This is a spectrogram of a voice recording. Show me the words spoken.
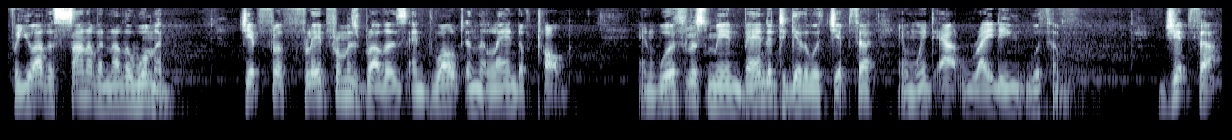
for you are the son of another woman. Jephthah fled from his brothers and dwelt in the land of Tob. And worthless men banded together with Jephthah and went out raiding with him. Jephthah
